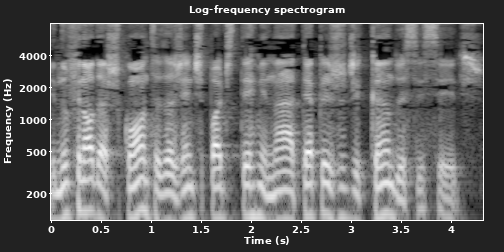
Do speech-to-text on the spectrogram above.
E no final das contas, a gente pode terminar até prejudicando esses seres.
